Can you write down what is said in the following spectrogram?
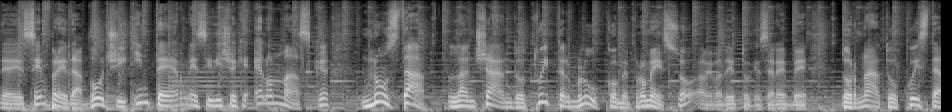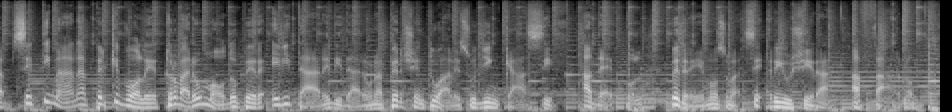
eh, sempre da voci interne si dice che Elon Musk non sta lanciando Twitter Blue come promesso, aveva detto che sarebbe tornato questa settimana perché vuole trovare un modo per evitare di dare una percentuale sugli incassi ad Apple. Vedremo insomma, se riuscirà a farlo.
